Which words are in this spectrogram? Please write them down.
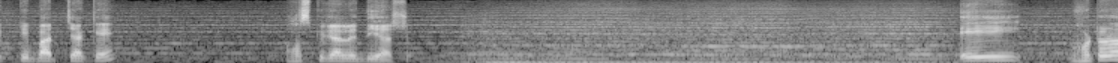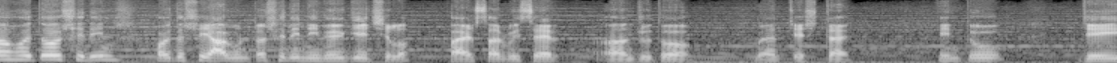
একটি বাচ্চাকে হসপিটালে দিয়ে আসে। এই ঘটনা হয়তো সেদিন, হয়তো সেই আগুনটা সেদিন নিভে গিয়েছিল ফায়ার সার্ভিসের দ্রুত চেষ্টায়। কিন্তু যেই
